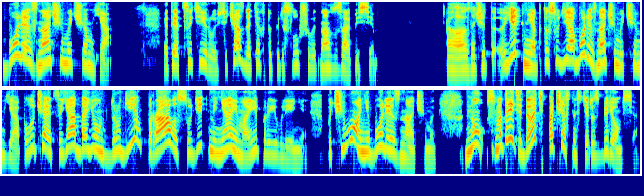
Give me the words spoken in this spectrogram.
более значимый, чем я. Это я цитирую сейчас для тех, кто переслушивает нас в записи. А, значит, есть некто, судья, более значимый, чем я. Получается, я отдаю другим право судить меня и мои проявления. Почему они более значимы? Ну, смотрите, давайте по честности разберемся.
